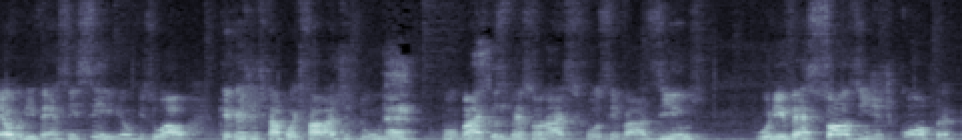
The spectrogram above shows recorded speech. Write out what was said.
é o universo em si, é o visual. O que, que a gente acabou de falar de Doom? É, Por mais que sim. os personagens fossem vazios, o universo sozinho a gente compra.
